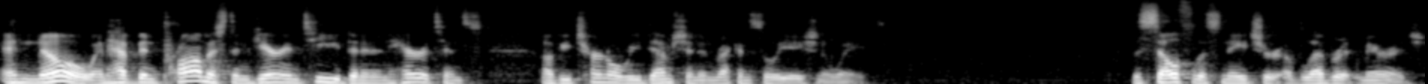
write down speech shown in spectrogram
and know and have been promised and guaranteed that an inheritance of eternal redemption and reconciliation awaits. The selfless nature of levirate marriage.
